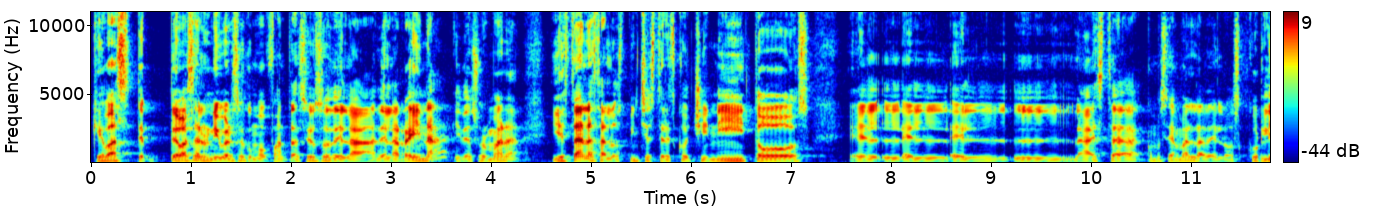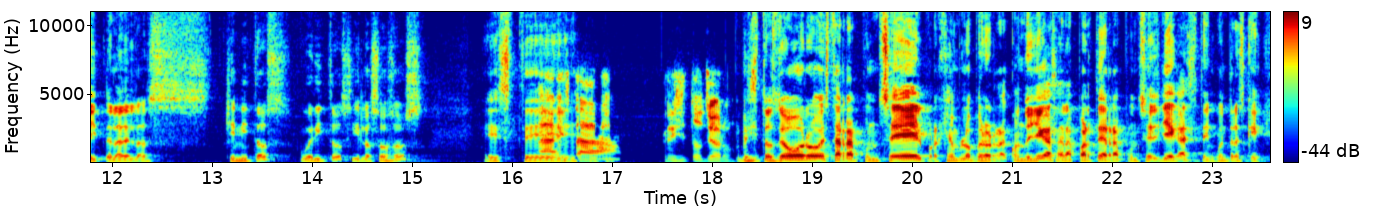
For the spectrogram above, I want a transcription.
que vas, te, te vas al universo como fantasioso de la, de la reina y de su hermana, y están hasta los pinches tres cochinitos, el, el, el- la esta, ¿cómo se llama? La de los curlitos, la de los chinitos, güeritos y los osos. Este... Ah, Ricitos de Oro. Ricitos de oro, está Rapunzel, por ejemplo, pero cuando llegas a la parte de Rapunzel llegas y te encuentras que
